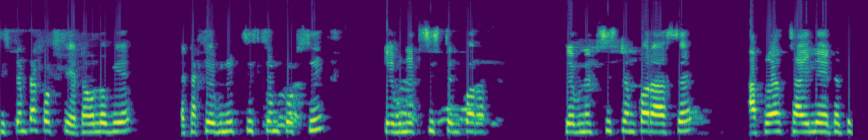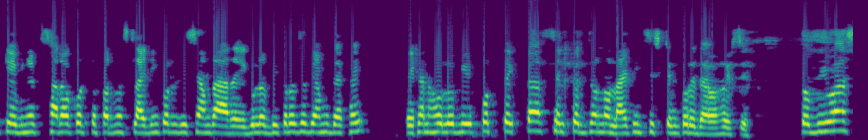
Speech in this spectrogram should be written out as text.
সিস্টেমটা করছি, এটা হলো গিয়ে একটা ক্যাবিনেট সিস্টেম করছি। ক্যাবিনেট সিস্টেম করা ক্যাবিনেট সিস্টেম করা আছে। আপনারা চাইলে এটাতে ক্যাবিনেট ছাড়াও করতে পারবেন স্লাইডিং করে দিচ্ছি আমরা। আর এগুলোর ভিতরে যদি আমি দেখাই, এখানে হলো গিয়ে প্রত্যেকটা সেলফের জন্য লাইটিং সিস্টেম করে দেওয়া হয়েছে। তো ভিউয়ার্স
